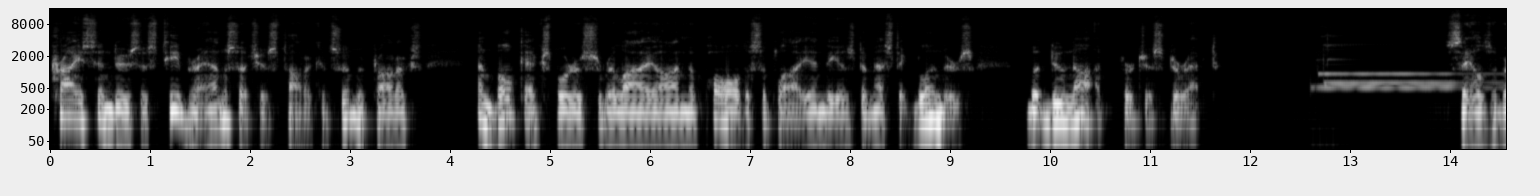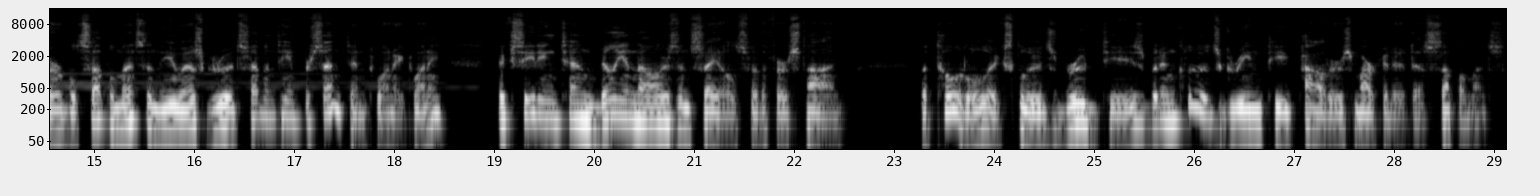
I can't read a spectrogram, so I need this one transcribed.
Price induces tea brands such as Tata Consumer Products and bulk exporters to rely on Nepal to supply India's domestic blenders, but do not purchase direct. Sales of herbal supplements in the U.S. grew at 17% in 2020, exceeding $10 billion in sales for the first time. The total excludes brewed teas but includes green tea powders marketed as supplements.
